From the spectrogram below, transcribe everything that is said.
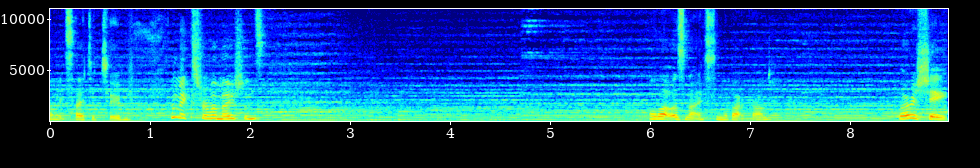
I'm excited too. A mixture of emotions. Oh, that was nice in the background. Where is she?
